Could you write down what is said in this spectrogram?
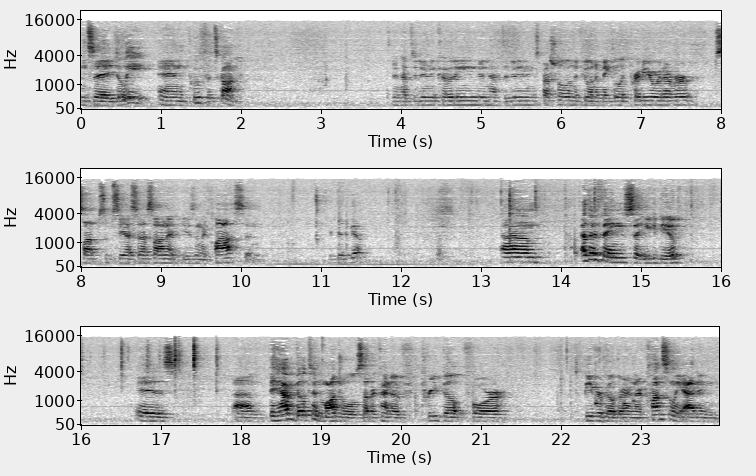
and say delete, and poof, it's gone. Didn't have to do any coding, didn't have to do anything special, and if you wanna make it look pretty or whatever, slap some CSS on it using a class and you're good to go. Um, other things that you could do is, um, they have built-in modules that are kind of pre-built for Beaver Builder, and they're constantly adding,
